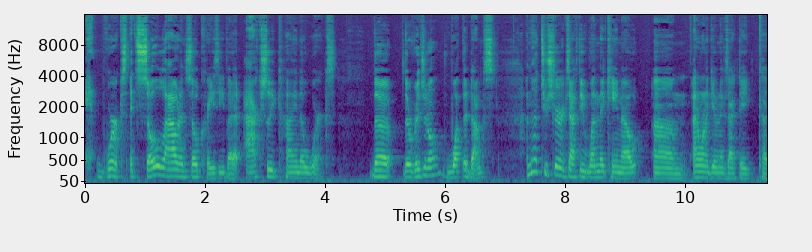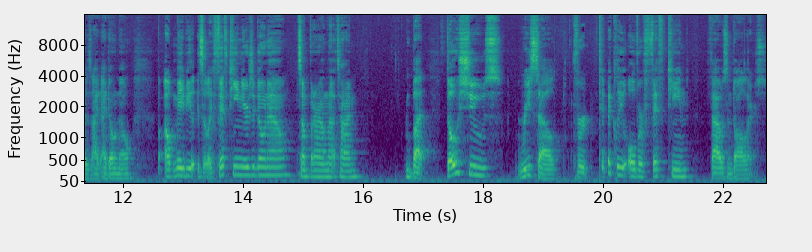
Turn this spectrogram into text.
it works. It's so loud and so crazy, but it actually kind of works. The the original What the Dunks, I'm not too sure exactly when they came out. Um, I don't want to give an exact date because I, I don't know. Uh, maybe is it like 15 years ago now, something around that time. But those shoes resell for typically over fifteen thousand dollars,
